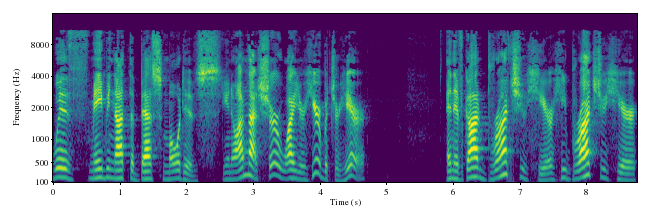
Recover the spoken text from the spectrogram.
with maybe not the best motives. You know, I'm not sure why you're here, but you're here. And if God brought you here, He brought you here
